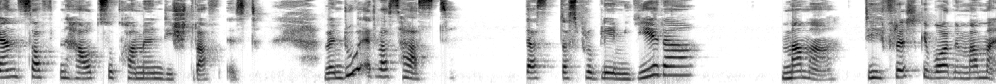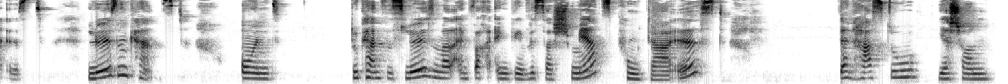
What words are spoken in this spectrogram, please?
ganz soften Haut zu kommen, die straff ist. Wenn du etwas hast, das das Problem jeder Mama, die frisch gewordene Mama ist, lösen kannst und du kannst es lösen, weil einfach ein gewisser Schmerzpunkt da ist, dann hast du ja schon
